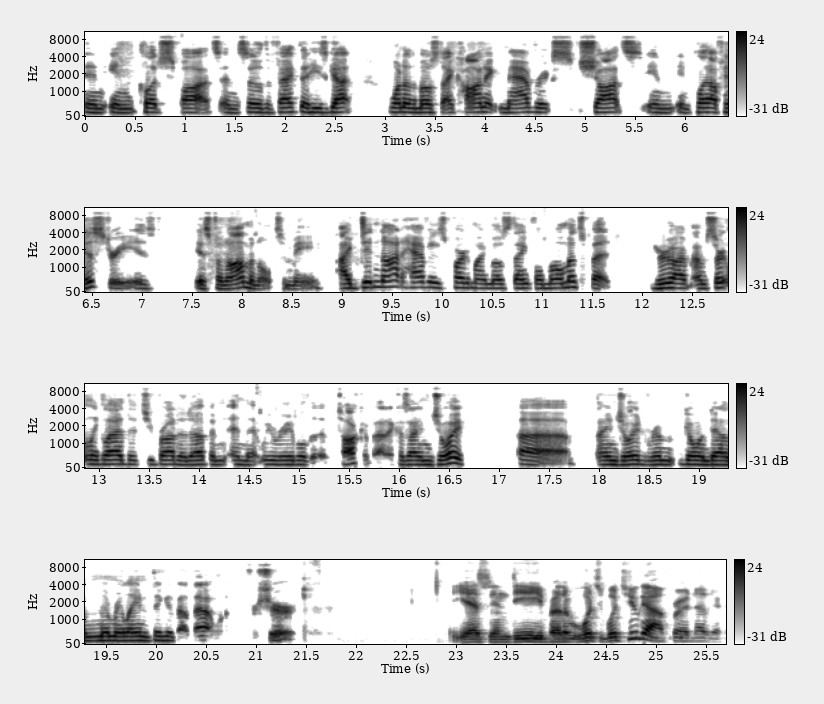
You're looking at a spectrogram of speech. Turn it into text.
in in clutch spots. And so the fact that he's got one of the most iconic Mavericks shots in in playoff history is is phenomenal to me. I did not have it as part of my most thankful moments, but Drew, I'm, I'm certainly glad that you brought it up and, and that we were able to talk about it because I enjoy, uh, I enjoyed rem- going down memory lane and thinking about that one for sure. Yes, indeed, brother. What what you got for another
